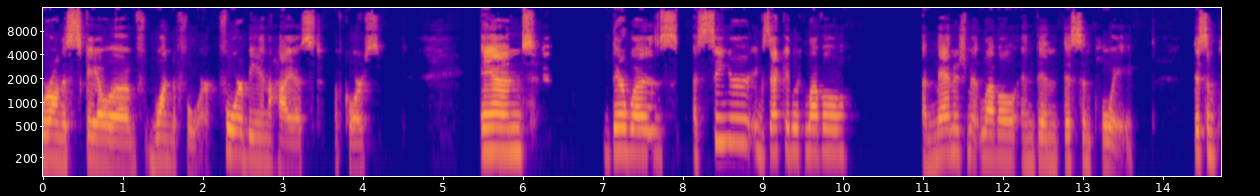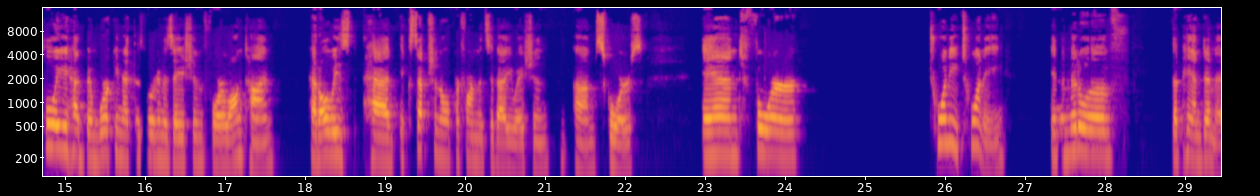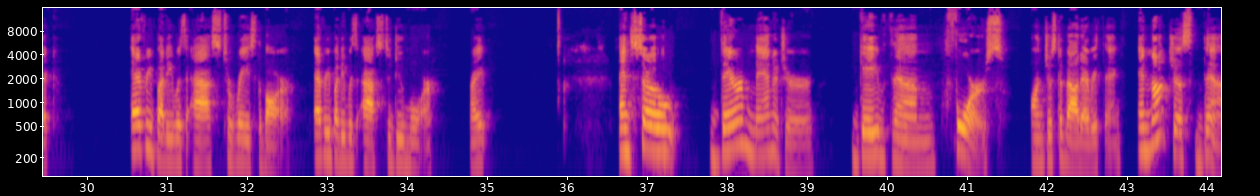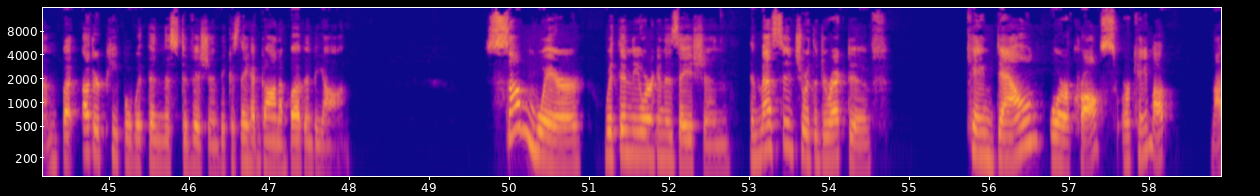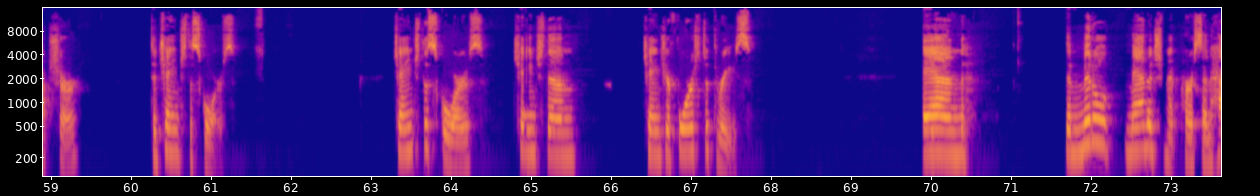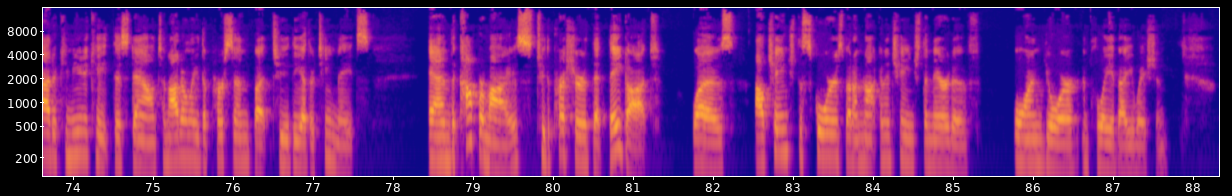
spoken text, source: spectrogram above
we're on a scale of one to four, four being the highest, of course. And there was a senior executive level, a management level, and then this employee. This employee had been working at this organization for a long time, had always had exceptional performance evaluation um, scores. And for 2020, in the middle of the pandemic, everybody was asked to raise the bar. Everybody was asked to do more, right? And so their manager gave them fours on just about everything. And not just them, but other people within this division because they had gone above and beyond. Somewhere within the organization, the message or the directive came down or across or came up, not sure, to change the scores. change the scores, change them, change your fours to threes. And the middle management person had to communicate this down to not only the person, but to the other teammates. And the compromise to the pressure that they got was I'll change the scores, but I'm not going to change the narrative on your employee evaluation.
